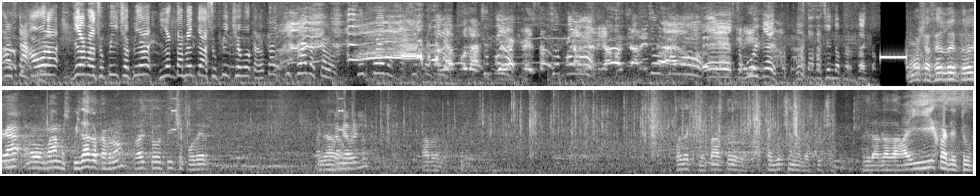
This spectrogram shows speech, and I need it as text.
Ahí está. Ahora llevan su pinche pie directamente a su pinche boca, ¿ok? Sí puedes, cabrón. Sí puedes, sí puedes. Chúpalo. Chúpalo. Chúpalo. Eso, muy bien. Lo estás haciendo perfecto. Vamos a hacerle entrega. No mames, cuidado, cabrón. Trae todo el pinche poder. Cuidado. Déjame abrirlo. Ábrelo. Puede explotarte peluche en el estuche. Mira, la daba, hijo de tu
